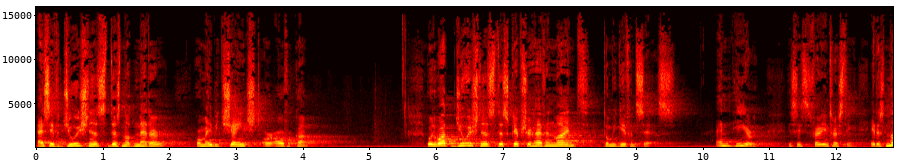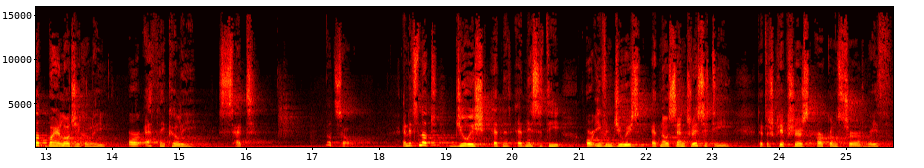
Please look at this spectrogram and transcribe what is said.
As if Jewishness does not matter or may be changed or overcome. But what Jewishness does Scripture have in mind, Tommy Givens says. And here, this is very interesting. It is not biologically or ethnically set. Not so. And it's not Jewish ethnicity or even Jewish ethnocentricity that the scriptures are concerned with.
